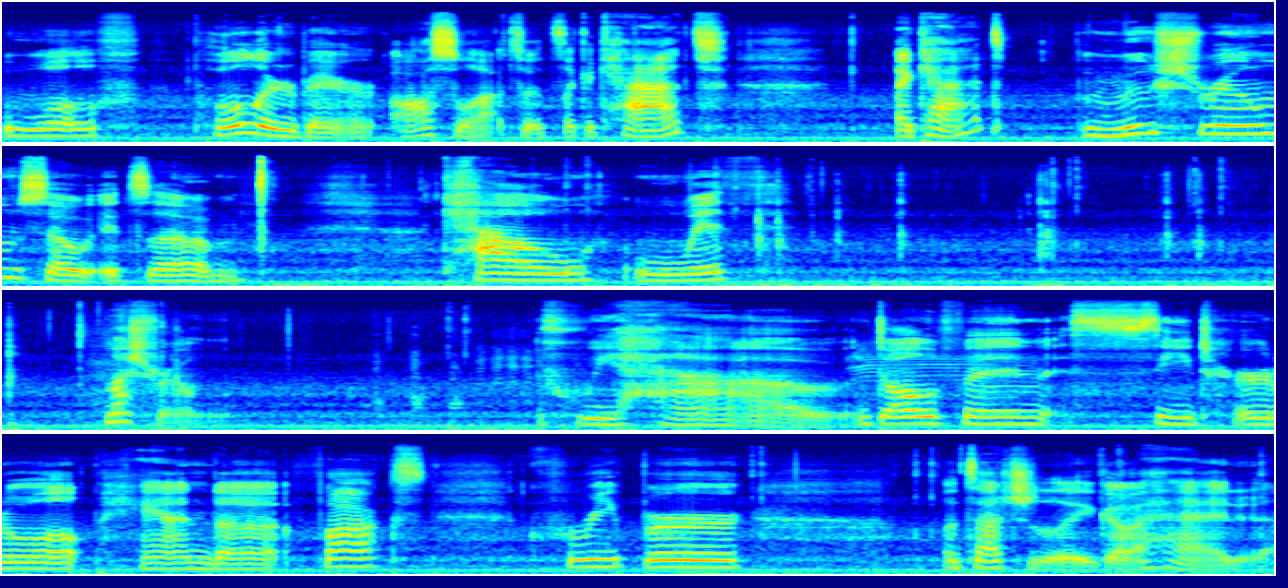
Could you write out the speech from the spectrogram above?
wolf, polar bear, ocelot. So it's like a cat, a cat, mushroom. So it's a cow with mushroom. We have dolphin, sea turtle, panda, fox, creeper. Let's actually go ahead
